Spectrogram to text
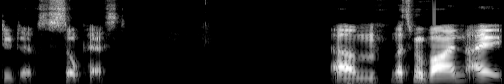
dude is so pissed. Um, let's move on. I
